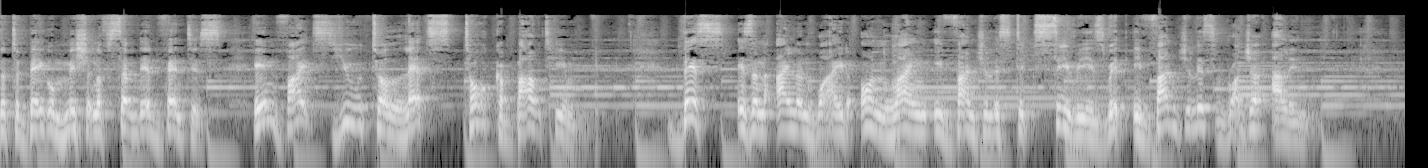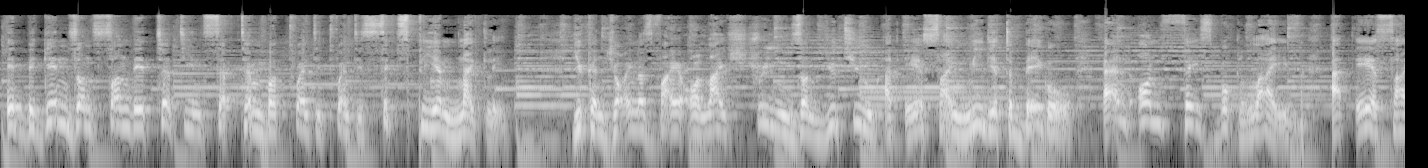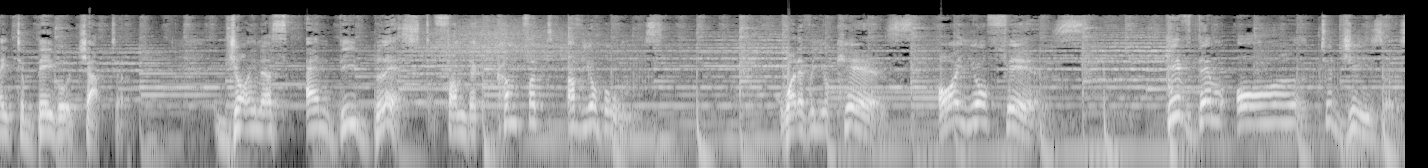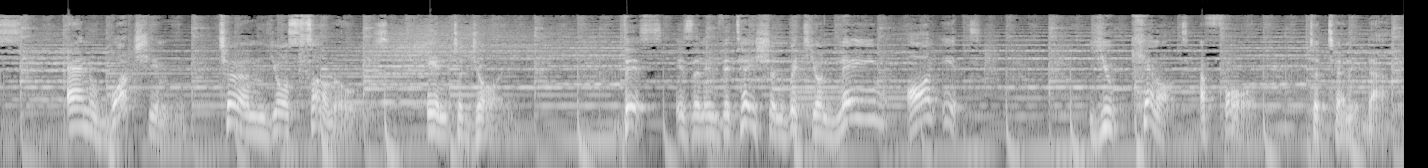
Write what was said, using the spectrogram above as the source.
the Tobago Mission of Seventh Adventists invites you to Let's Talk About Him. This is an island wide online evangelistic series with evangelist Roger Allen. It begins on Sunday, 13th September 2020, 6 p.m. nightly. You can join us via our live streams on YouTube at ASI Media Tobago and on Facebook Live at ASI Tobago Chapter. Join us and be blessed from the comfort of your homes. Whatever your cares or your fears, give them all to Jesus and watch Him turn your sorrows into joy. This is an invitation with your name on it. You cannot afford to turn it down.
